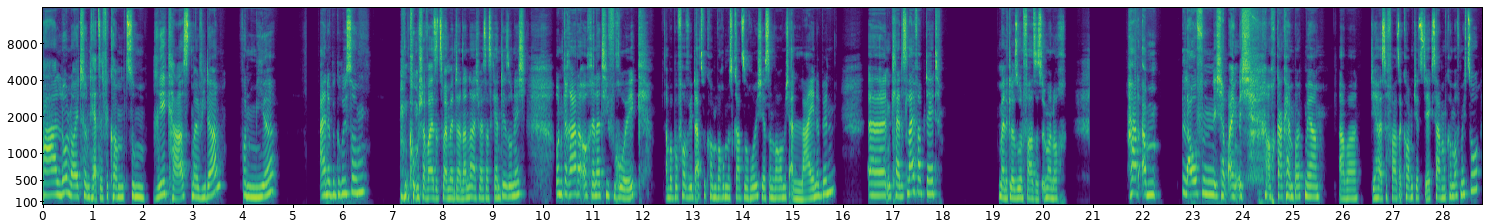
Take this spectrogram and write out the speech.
Hallo Leute und herzlich willkommen zum Recast mal wieder von mir. Eine Begrüßung. Komischerweise zweimal hintereinander. Ich weiß, das kennt ihr so nicht. Und gerade auch relativ ruhig. Aber bevor wir dazu kommen, warum es gerade so ruhig ist und warum ich alleine bin, äh, ein kleines Live-Update. Meine Klausurenphase ist immer noch hart am Laufen. Ich habe eigentlich auch gar keinen Bock mehr. Aber die heiße Phase kommt, jetzt die Examen kommen auf mich zu.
